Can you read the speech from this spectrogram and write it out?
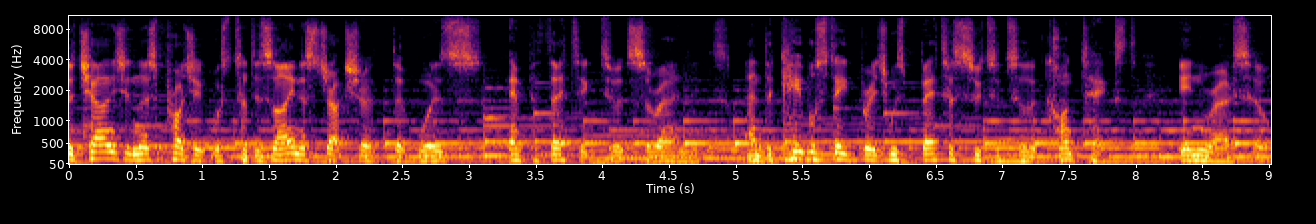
The challenge in this project was to design a structure that was empathetic to its surroundings, and the cable stayed bridge was better suited to the context in Rouse Hill.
